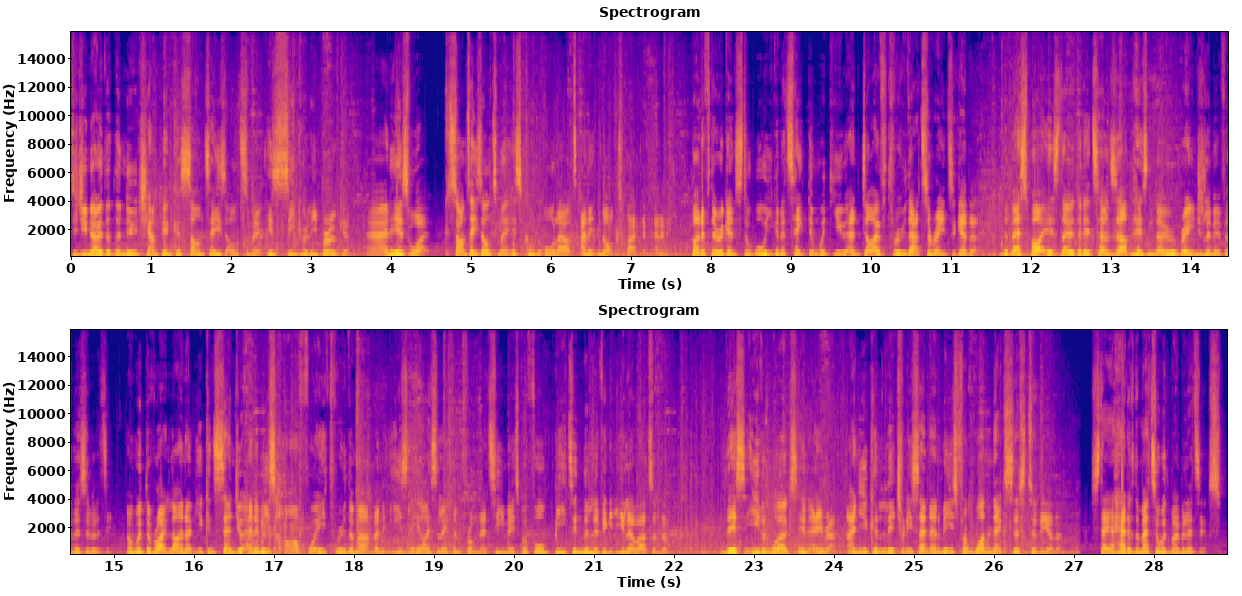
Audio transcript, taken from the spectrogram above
Did you know that the new champion K'Sante's ultimate is secretly broken? And here's why. K'Sante's ultimate is called All Out and it knocks back an enemy. But if they're against a wall, you're going to take them with you and dive through that terrain together. The best part is though that it turns out there's no range limit for this ability. And with the right lineup, you can send your enemies halfway through the map and easily isolate them from their teammates before beating the living elo out of them. This even works in ARAM, and you can literally send enemies from one Nexus to the other. Stay ahead of the meta with Mobalytics.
